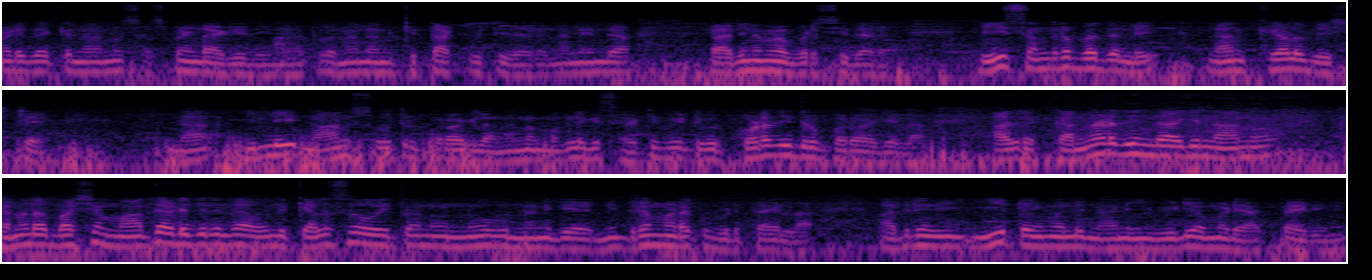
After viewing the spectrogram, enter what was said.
ಮಾಡಿದ್ದಕ್ಕೆ ನಾನು ಸಸ್ಪೆಂಡ್ ಆಗಿದ್ದೀನಿ ಅಥವಾ ನನ್ನನ್ನು ಕಿತ್ತಾಕ್ಬಿಟ್ಟಿದ್ದಾರೆ, ನನ್ನಿಂದ ರಾಜೀನಾಮೆ ಬರೆಸಿದ್ದಾರೆ. ಈ ಸಂದರ್ಭದಲ್ಲಿ ನಾನು ಕೇಳೋದು ಇಷ್ಟೇ. ಇಲ್ಲಿ ನಾನು ಸೋತರು ಪರವಾಗಿಲ್ಲ. ನನ್ನ ಮಗಳಿಗೆ ಸರ್ಟಿಫಿಕೇಟ್ ಇವ್ರು ಕೊಡದಿದ್ರು ಪರವಾಗಿಲ್ಲ. ಆದರೆ ಕನ್ನಡದಿಂದಾಗಿ ನಾನು ಕನ್ನಡ ಭಾಷೆ ಮಾತಾಡಿದ್ರಿಂದ ಒಂದು ಕೆಲಸ ಹೋಯಿತು ಅನ್ನೋ ನೋವು ನನಗೆ ನಿದ್ರೆ ಮಾಡೋಕ್ಕೂ ಬಿಡ್ತಾ ಇಲ್ಲ. ಆದ್ರಿಂದ ಈ ಟೈಮಲ್ಲಿ ನಾನು ಈ ವಿಡಿಯೋ ಮಾಡಿ ಆಗ್ತಾ ಇದ್ದೀನಿ.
